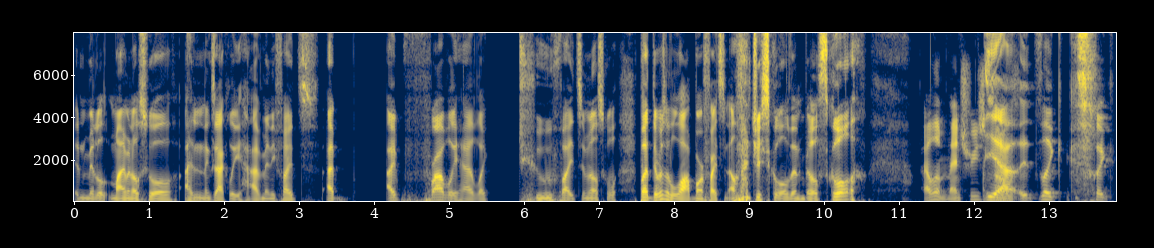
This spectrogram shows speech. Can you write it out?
in middle, my middle school, I didn't exactly have many fights. I, I probably had like two fights in middle school, but there was a lot more fights in elementary school than middle school. Elementary. Bro, yeah, it's like, cause like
